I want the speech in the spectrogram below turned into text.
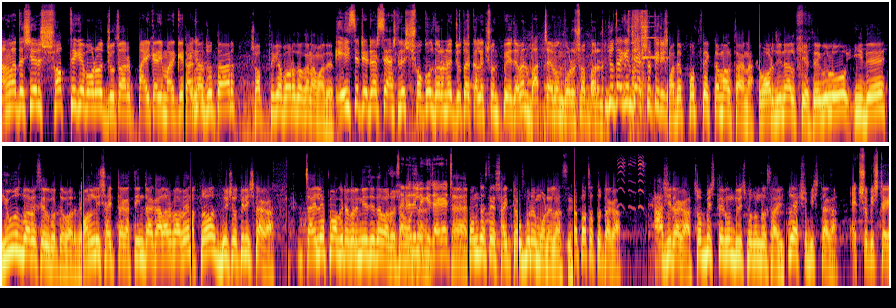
বাংলাদেশের সব থেকে বড় জুতার পাইকারি মার্কেট। চায়না জুতার সব থেকে বড় দোকান আমাদের। এইসে ট্রেডার্সে আসলে সকল ধরনের জুতার কালেকশন পেয়ে যাবেন বাচ্চা এবং বড় সব ধরনের। জুতা কিন্তু একশো তিরিশ। আমাদের প্রত্যেকটা মাল চায়না। অরিজিনাল কেস এগুলো ঈদে হিউজ ভাবে সেল করতে পারবে। অনলি ষাট টাকা তিনটা কালার পাবেন মাত্র দুইশো তিরিশ টাকা। চাইলে পকেটে করে নিয়ে যেতে পারবে হ্যাঁ? পঞ্চাশ থেকে ষাটটা উপরে মডেল আছে পঁচাত্তর টাকা। আশি টাকা চব্বিশ থেকে উনত্রিশ পর্যন্ত সাইজ একশো বিশ টাকা। একশো বিশ টাকা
